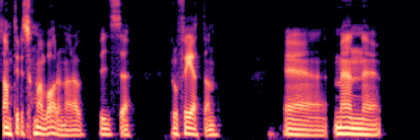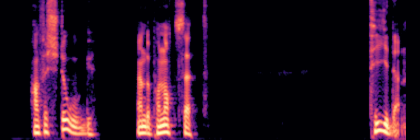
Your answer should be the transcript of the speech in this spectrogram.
samtidigt som han var den här vice profeten. Eh, men eh, han förstod ändå på något sätt tiden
